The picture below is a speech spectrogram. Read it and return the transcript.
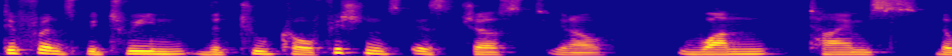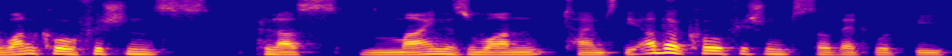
difference between the two coefficients is just, you know, one times the one coefficients plus minus one times the other coefficient. So that would be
